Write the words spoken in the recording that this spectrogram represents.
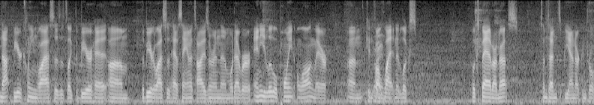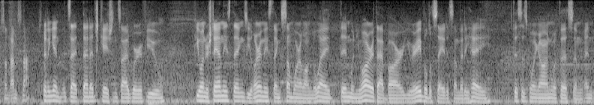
not beer clean glasses. It's like the beer ha- um, the beer glasses have sanitizer in them. Whatever, any little point along there um, can fall Right. flat, and it looks looks bad on us. Sometimes it's beyond our control. Sometimes not. But again, it's that, that education side where if you if you understand these things, you learn these things somewhere along the way, then when you are at that bar, you're able to say to somebody, "Hey, this is going on with this," and, and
